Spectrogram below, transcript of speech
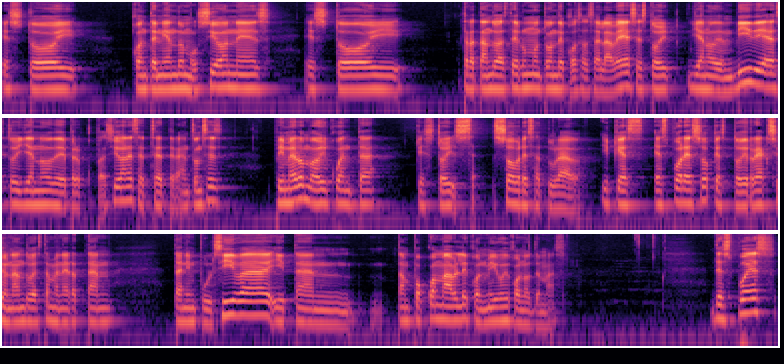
estoy conteniendo emociones, estoy tratando de hacer un montón de cosas a la vez, estoy lleno de envidia, estoy lleno de preocupaciones, etc. Entonces, primero me doy cuenta que estoy sobresaturado y que es, es por eso que estoy reaccionando de esta manera tan tan impulsiva y tan, tan poco amable conmigo y con los demás. Después,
